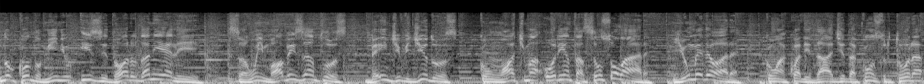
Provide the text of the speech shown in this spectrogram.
no condomínio Isidoro Daniele. São imóveis amplos, bem divididos, com ótima orientação solar e o melhor, com a qualidade da construtora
